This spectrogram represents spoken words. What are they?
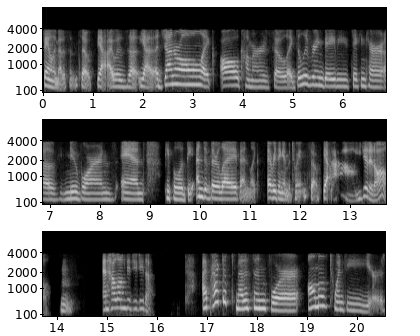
Family medicine. So yeah, I was uh, yeah a general like all comers. So like delivering babies, taking care of newborns, and people at the end of their life, and like everything in between. So yeah. Wow, you did it all. Hmm. And how long did you do that? I practiced medicine for almost 20 years,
